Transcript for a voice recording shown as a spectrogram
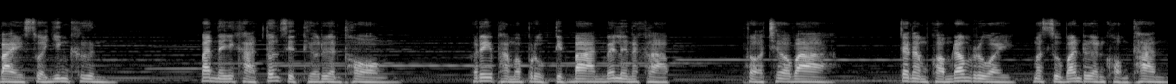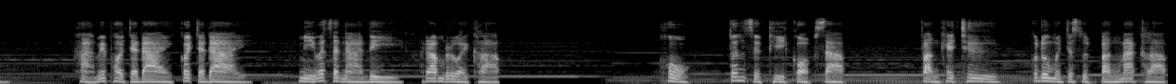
ใบสวยยิ่งขึ้น บ้านไหนขาดต้นสิทธิ์เรือนทอง รีบพามาปลูกติดบ้านไว้เลยนะครับ เพราะเชื่อว่าจะนำความร่ำรวยมาสู่บ้านเรือนของท่าน หาไม่พอจะได้ก็จะได้ มีวาสนาดี ร่ำรวยครับ 6. ต้นเศรษฐีกอบทรัพย์ ฟังแค่ชื่อ ก็ดูเหมือนจะสุดปังมากครับ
